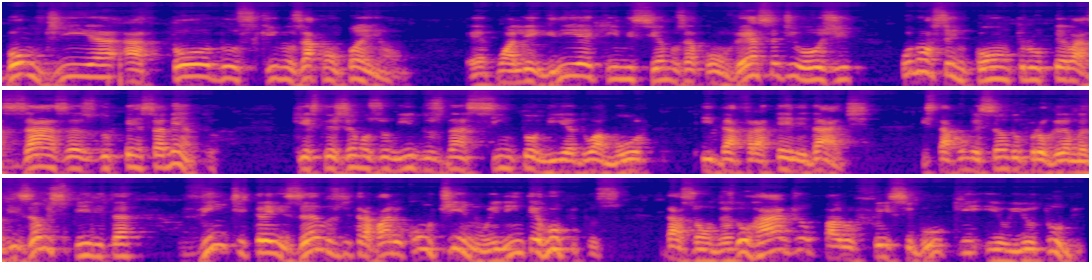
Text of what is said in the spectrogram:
Bom dia a todos que nos acompanham. É com alegria que iniciamos a conversa de hoje, o nosso encontro pelas asas do pensamento. Que estejamos unidos na sintonia do amor e da fraternidade. Está começando o programa Visão Espírita, 23 anos de trabalho contínuo, ininterruptos, das ondas do rádio para o Facebook e o YouTube.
